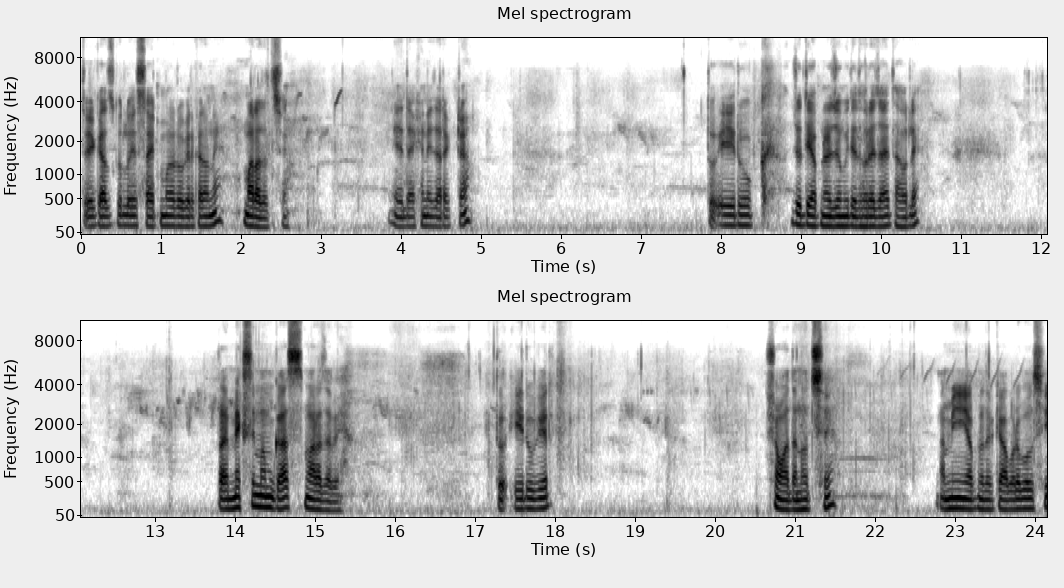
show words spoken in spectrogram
তো এই গাছগুলো এই সাইড মরা রোগের কারণে মারা যাচ্ছে। এই দেখেন, এই যার একটা তো এই রোগ যদি আপনার জমিতে ধরে যায় তাহলে প্রায় ম্যাক্সিমাম গাছ মারা যাবে। তো এই রোগের সমাধান হচ্ছে। আমি আপনাদেরকে আবারও বলছি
